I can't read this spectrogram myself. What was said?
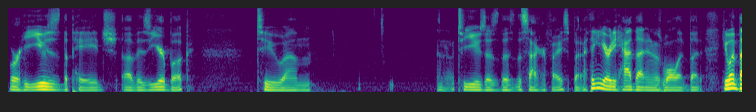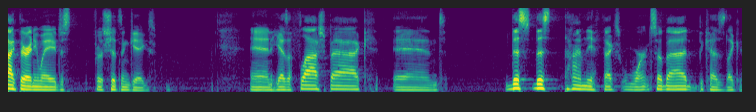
or he uses the page of his yearbook to, um, I don't know, to use as the the sacrifice. But I think he already had that in his wallet. But he went back there anyway, just for shits and gigs. And he has a flashback, and this this time the effects weren't so bad because like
